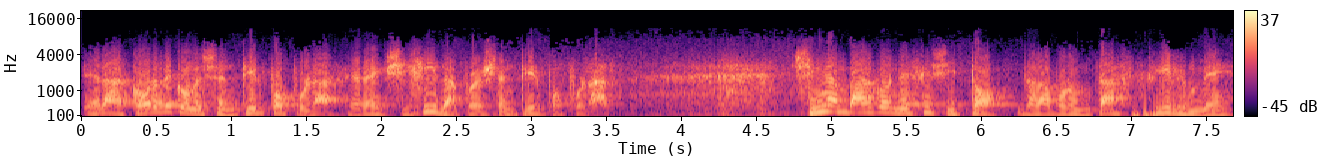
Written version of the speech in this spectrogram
era acorde con el sentir popular, era exigida por el sentir popular, sin embargo necesitó de la voluntad firme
